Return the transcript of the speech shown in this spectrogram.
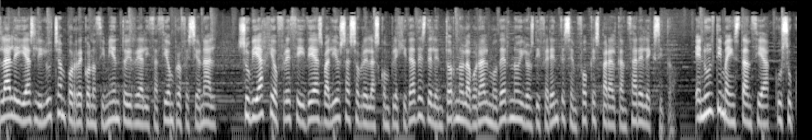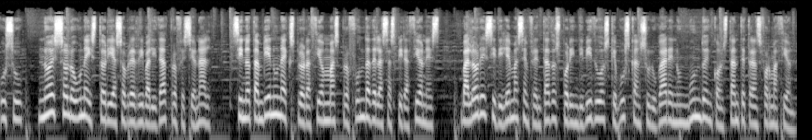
Lale y Ashley luchan por reconocimiento y realización profesional, su viaje ofrece ideas valiosas sobre las complejidades del entorno laboral moderno y los diferentes enfoques para alcanzar el éxito. En última instancia, Kusu no es solo una historia sobre rivalidad profesional, sino también una exploración más profunda de las aspiraciones, valores y dilemas enfrentados por individuos que buscan su lugar en un mundo en constante transformación.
